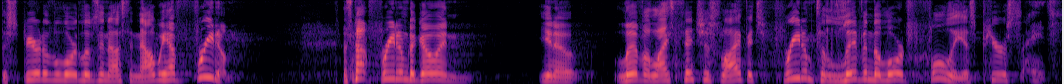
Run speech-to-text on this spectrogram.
the Spirit of the Lord lives in us, and now we have freedom. It's not freedom to go and, you know, live a licentious life. It's freedom to live in the Lord fully as pure saints.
